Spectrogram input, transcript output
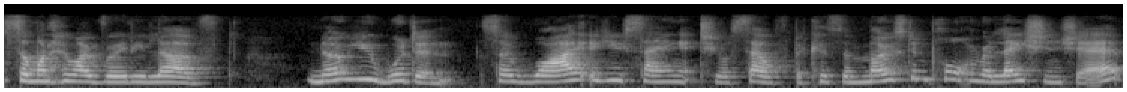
someone who I really loved? No, you wouldn't. So, why are you saying it to yourself? Because the most important relationship,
